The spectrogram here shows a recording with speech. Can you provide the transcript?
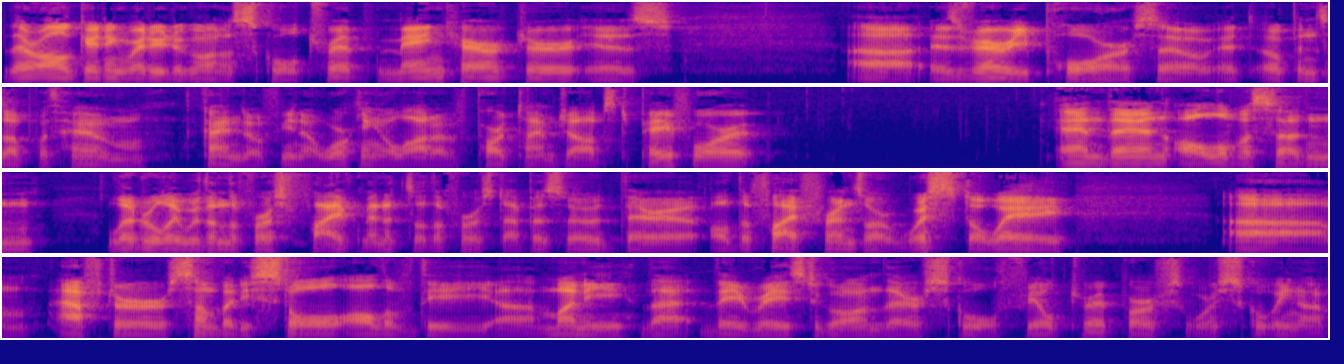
they're all getting ready to go on a school trip. Main character is uh, is very poor, so it opens up with him kind of, you know, working a lot of part time jobs to pay for it. And then all of a sudden, literally within the first five minutes of the first episode, they're, all the five friends are whisked away um, after somebody stole all of the uh, money that they raised to go on their school field trip or, or school, you know,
